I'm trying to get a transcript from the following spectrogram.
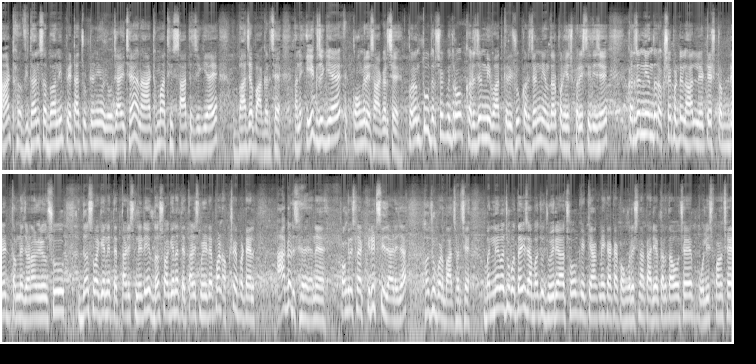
આઠ વિધાનસભાની પેટા ચૂંટણીઓ યોજાઈ છે અને આઠમાંથી સાત જગ્યાએ ભાજપ આગળ છે અને એક જગ્યાએ કોંગ્રેસ આગળ છે. પરંતુ દર્શક મિત્રો, કરજણની વાત કરીશું. કરજણની અંદર પણ એ જ પરિસ્થિતિ છે. કરજણની અંદર અક્ષય પટેલ હાલ લેટેસ્ટ અપડેટ તમને જણાવી રહ્યો છું. દસ વાગ્યાને તેતાળીસ મિનિટે, દસ વાગ્યાને તેતાળીસ મિનિટે પણ અક્ષય પટેલ આગળ છે અને કોંગ્રેસના કિરીટસિંહ જાડેજા હજુ પણ પાછળ છે. બંને બાજુ બતાવીશ, આ બાજુ જોઈ રહ્યા છો કે ક્યાંક ને ક્યાંક કોંગ્રેસના કાર્યકર્તાઓ છે, પોલીસ પણ છે,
